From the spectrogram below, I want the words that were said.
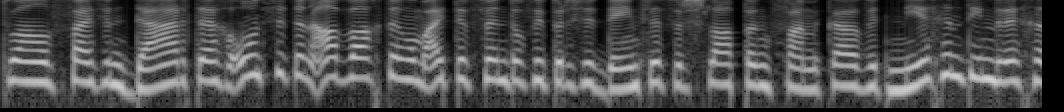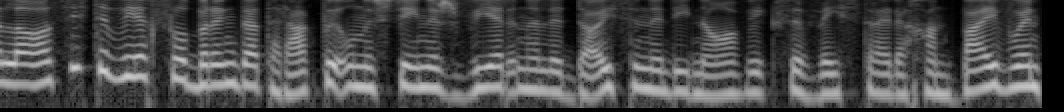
12:35. Ons sit in afwagting om uit te vind of die president se verslapping van COVID-19 regulasies teweeg sal bring dat rugbyondersteuners weer in hulle duisende die naweek se wedstryde gaan bywoon.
